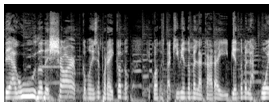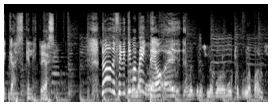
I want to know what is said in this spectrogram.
de agudo, de sharp, como dicen por ahí, cuando, que cuando está aquí viéndome la cara y viéndome las muecas que le estoy haciendo. No, definitivamente. Oh, eh, no se la puedo ver mucho por la panza.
